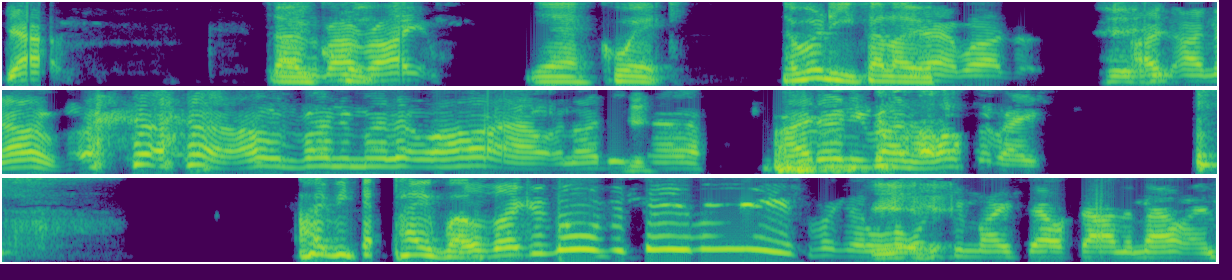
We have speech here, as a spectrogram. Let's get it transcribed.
Yeah, So sounds about quick. right. Yeah, quick. No wonder you fell over. Yeah, well, I, I know. I was running my little heart out and I didn't, uh, I'd only run half the race. I hope you get paid well. I was like, it's all for TV. Freaking launching myself down the mountain.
